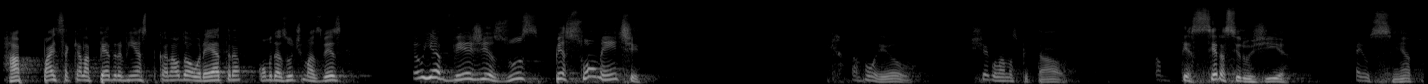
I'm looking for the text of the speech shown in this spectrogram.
Rapaz, se aquela pedra viesse para o canal da uretra, como das últimas vezes, eu ia ver Jesus pessoalmente. Lá vou eu. Chego lá no hospital. Terceira cirurgia. Aí eu sento.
